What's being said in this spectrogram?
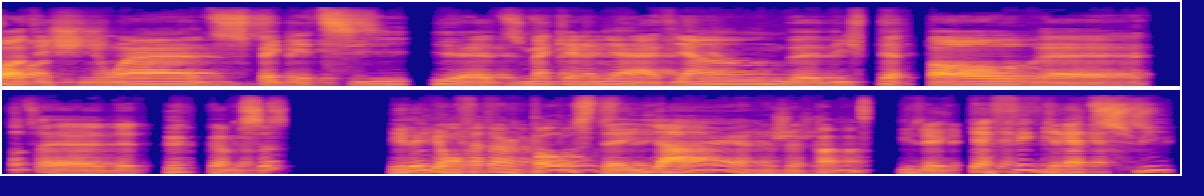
pâté chinois, du spaghetti, euh, du macaroni à la viande, euh, des filets de porc, euh, toutes sortes de, trucs comme ça. Et là, ils ont fait un post hier, je pense, le café gratuit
